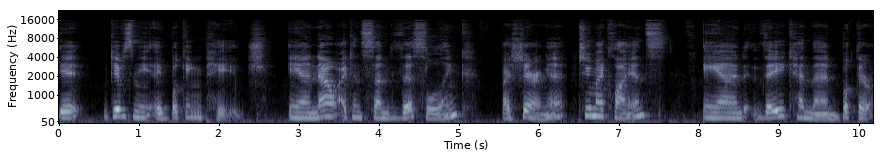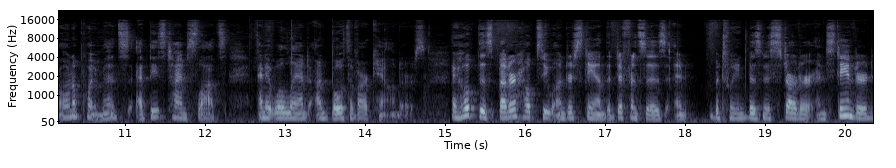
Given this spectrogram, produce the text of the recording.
it gives me a booking page. And now I can send this link by sharing it to my clients and they can then book their own appointments at these time slots and it will land on both of our calendars. I hope this better helps you understand the differences and between business starter and standard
